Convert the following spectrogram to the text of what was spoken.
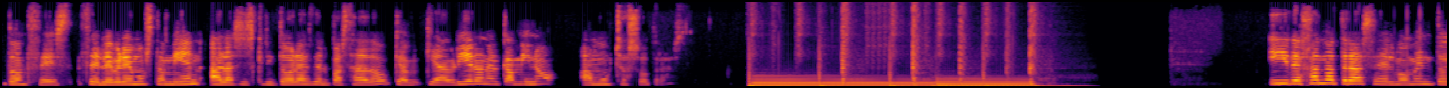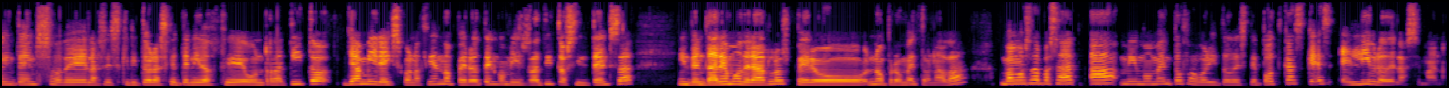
Entonces, celebremos también a las escritoras del pasado que, abrieron el camino a muchas otras. Y dejando atrás el momento intenso de las escritoras que he tenido hace un ratito, ya me iréis conociendo, pero tengo mis ratitos intensa. Intentaré moderarlos, pero no prometo nada. Vamos a pasar a mi momento favorito de este podcast, que es el libro de la semana.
